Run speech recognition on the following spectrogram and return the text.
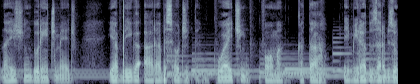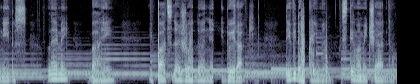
na região do Oriente Médio, e abriga a Arábia Saudita, Kuwait, Oman, Catar, Emirados Árabes Unidos, Lêmen, Bahrein e partes da Jordânia e do Iraque. Devido ao clima extremamente árido,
